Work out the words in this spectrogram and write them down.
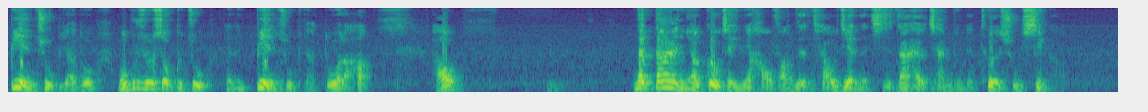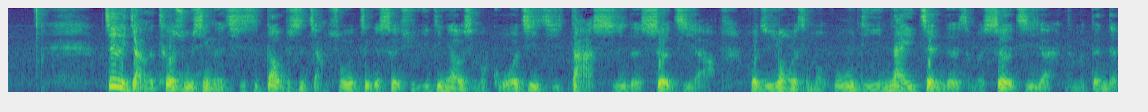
变数比较多。我不是说守不住，可能变数比较多了，哈。好。那当然，你要构成一间好房子的条件呢，其实当然还有产品的特殊性啊。这里讲的特殊性呢，其实倒不是讲说这个社区一定要有什么国际级大师的设计啊，或者用了什么无敌耐震的什么设计啊，什么等等。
